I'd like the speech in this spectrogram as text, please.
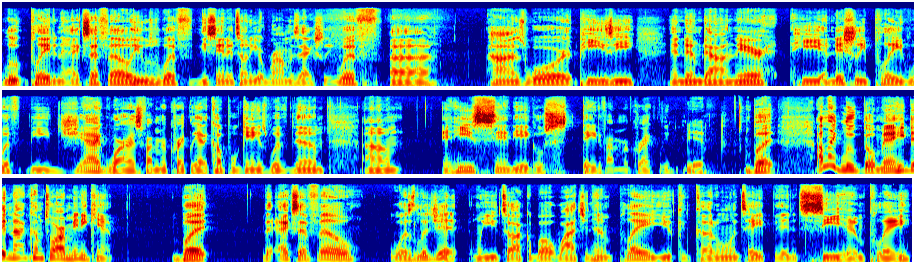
Luq played in the XFL. He was with the San Antonio Brahmas actually with uh Hines Ward, Peasy, and them down there. He initially played with the Jaguars, if I remember correctly, had a couple games with them. Um, and he's San Diego State, if I remember correctly. Yeah. But I like Luq though, man. He did not come to our mini camp, but the XFL was legit. When you talk about watching him play, you can cut on tape and see him play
